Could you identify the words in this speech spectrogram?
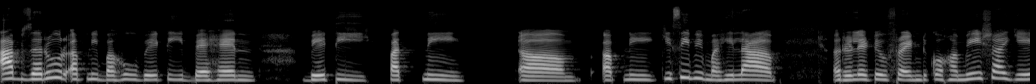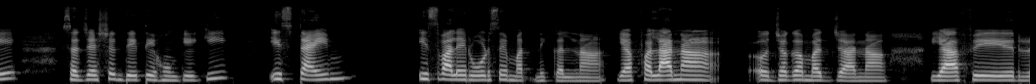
आप ज़रूर अपनी बहू, बेटी, बहन, बेटी, पत्नी अपनी किसी भी महिला रिलेटिव फ्रेंड को हमेशा ये सजेशन देते होंगे कि इस टाइम इस वाले रोड से मत निकलना या फलाना जगह मत जाना या फिर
